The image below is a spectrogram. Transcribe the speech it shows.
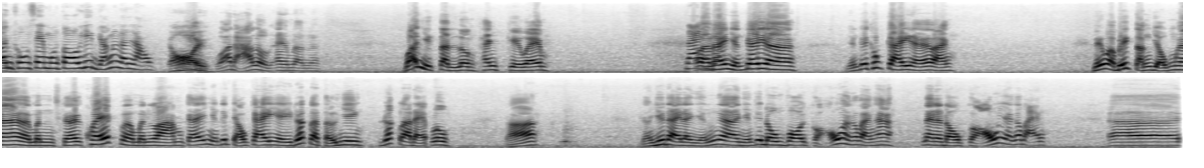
bên khu xe mô tô với dẫn lên lầu Rồi, quá đã luôn, em là quá nhiệt tình luôn, thank you em. đây bạn thấy những cái à, những cái khúc cây này các bạn? Nếu mà biết tận dụng ha rồi mình sẽ khoét mà mình làm cái những cái chậu cây này rất là tự nhiên rất là đẹp luôn. Đó. Còn dưới đây là những à, những cái đôn voi cổ ha các bạn ha. Này là đồ cổ nha các bạn. À,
